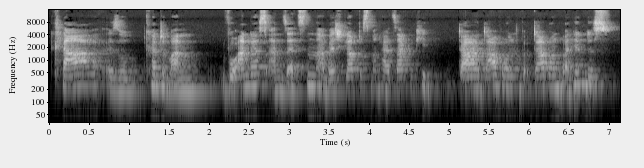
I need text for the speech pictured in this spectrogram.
klar, also könnte man woanders ansetzen, aber ich glaube, dass man halt sagt, okay, da, da, wollen, da wollen wir hin. Das,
